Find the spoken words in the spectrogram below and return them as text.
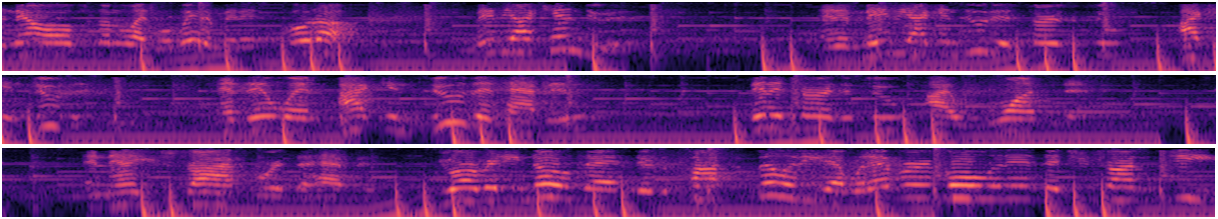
to now all of a sudden like, well, wait a minute, hold up. Maybe I can do this. And if maybe I can do this turns into, I can do this. And then when I can do this happens, then it turns into I want this. And now you strive for it to happen. You already know that there's a possibility that whatever goal it is that you're trying to achieve,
